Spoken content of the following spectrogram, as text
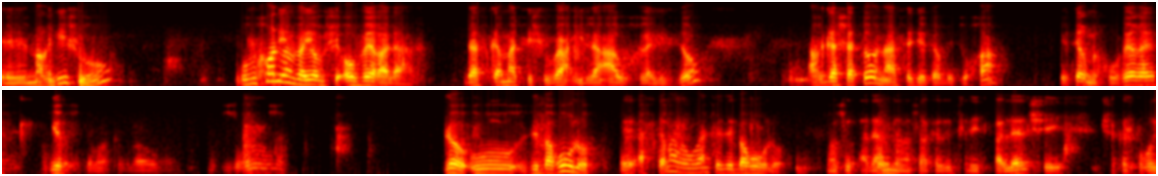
אה, מרגיש הוא, ובכל יום ויום שעובר עליו, בהסכמת תשובה עילאה וכללית זו, הרגשתו נעשית יותר בטוחה, יותר מחוברת. זורם? לא, הוא, זה ברור לו. אה, הסכמה במובן שזה ברור לו. זאת אומרת, אדם במצב כזה צריך להתפלל שהקדוש ברוך הוא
